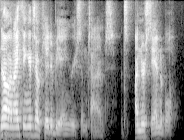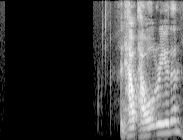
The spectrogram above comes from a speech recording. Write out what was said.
No, and I think it's okay to be angry sometimes. It's understandable. And how how old were you then?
